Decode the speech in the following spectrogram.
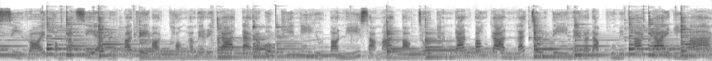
S400 ของรัสเซีย หรือ Patriot ของอเมริกา แต่ระบบที่มีอยู่ตอนนี้สามารถตอบโจทย์ทั้งด้านป้องกันและโจมตีในระดับภูมิภาคได้ดีมาก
